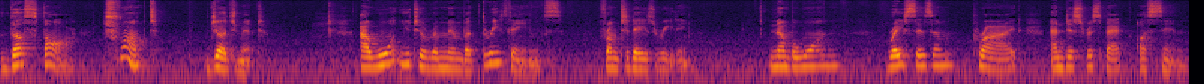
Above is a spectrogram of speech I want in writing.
thus far trumped judgment. I want you to remember three things from today's reading. Number one, racism, pride, and disrespect are sin.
